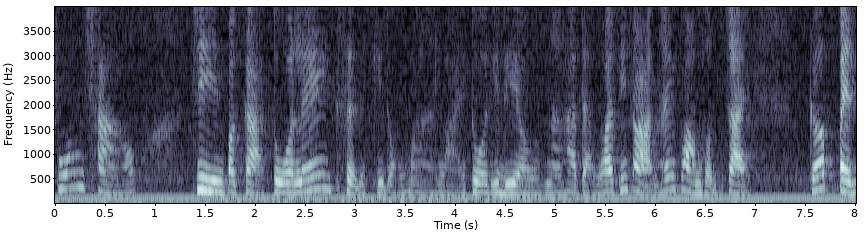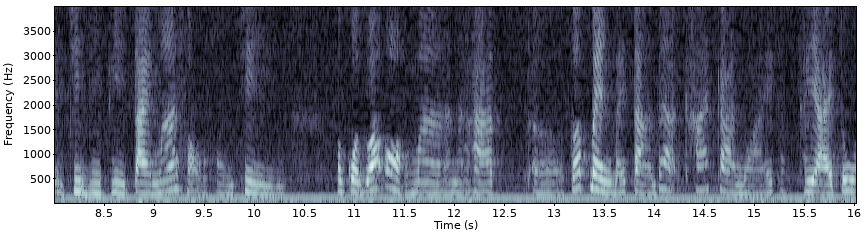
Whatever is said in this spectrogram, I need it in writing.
ช่วงเช้า จีนประกาศตัวเลขเศรษฐกิจออกมาหลายตัวทีเดียวนะคะแต่ว่าที่ตลาดให้ความสนใจก็เป็น GDP ไตรมาส 2 ของจีน ปรากฏว่าออกมานะคะก็เป็นไปตามที่คาดการไว้ขยายตัว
